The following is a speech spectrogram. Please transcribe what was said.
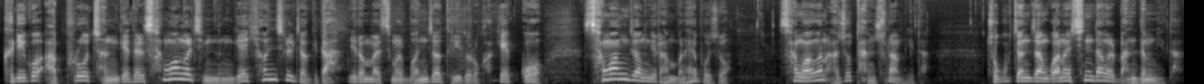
그리고 앞으로 전개될 상황을 짚는 게 현실적이다. 이런 말씀을 먼저 드리도록 하겠고 상황 정리를 한번 해보죠. 상황은 아주 단순합니다. 조국 전 장관은 신당을 만듭니다.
